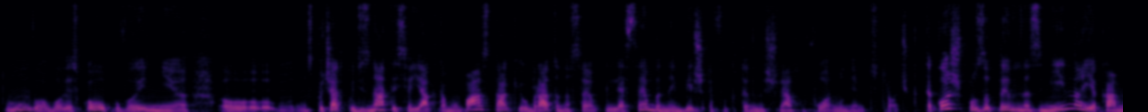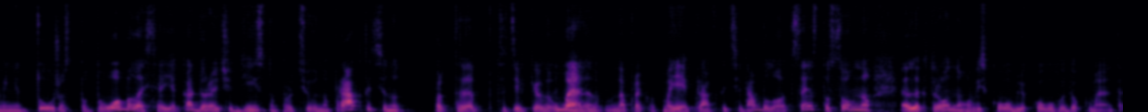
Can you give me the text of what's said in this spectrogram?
тому ви обов'язково повинні е, спочатку дізнатися, як там у вас, так і обрати на себе для себе найбільш ефективний шлях оформлення відстрочки. Також позитивна зміна, яка мені дуже сподобалася, яка, до речі, дійсно працює на практиці. Ну, Проте це тільки у мене, наприклад, в моєї практиці да, було це стосовно електронного військово-облікового документа.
